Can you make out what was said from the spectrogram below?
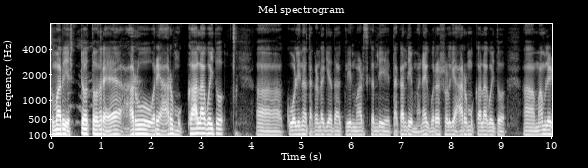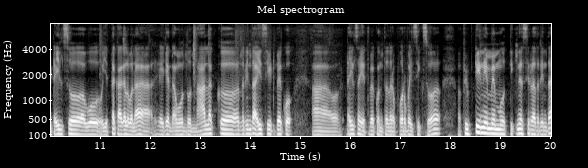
ಸುಮಾರು ಎಷ್ಟೊತ್ತು ಅಂದರೆ ಆರೂವರೆ, ಆರು ಮುಕ್ಕಾಲಾಗೋಯ್ತು ಕೋಳಿನ ತಗೊಂಡೋಗಿ ಅದು ಕ್ಲೀನ್ ಮಾಡಿಸ್ಕೊಂಡು ತಗೊಂಡು ಮನೆಗೆ ಬರೋಷ್ಟರೊಳಗೆ ಆರು ಮುಕ್ಕಾಲಾಗೋಯ್ತು ಮಾಮೂಲಿ ಟೈಲ್ಸು ಅವು ಎತ್ತಕ್ಕಾಗಲ್ವಲ್ಲ? ಹೇಗೆ ಒಂದು ನಾಲ್ಕು ಅದರಿಂದ ಐದು ಸೀಟ್ ಬೇಕು. ಟೈಲ್ಸ ಎತ್ತಬೇಕು ಅಂತಂದ್ರೆ four by six fifteen M M thickness ಇರೋದ್ರಿಂದ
